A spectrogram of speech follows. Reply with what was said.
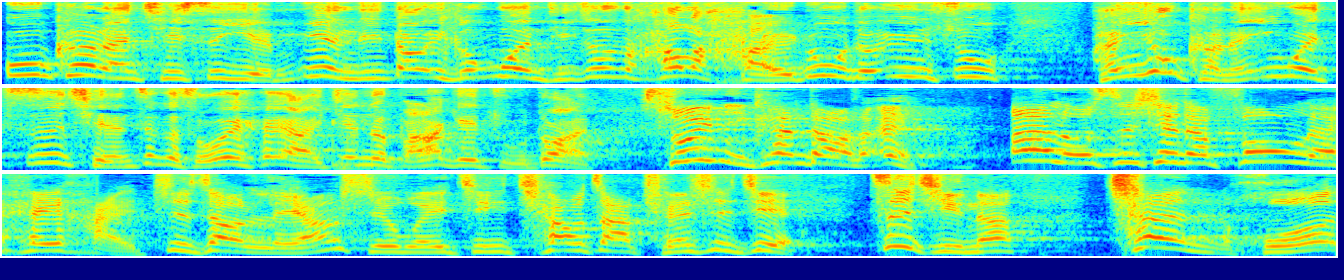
乌克兰其实也面临到一个问题，就是它的海陆的运输很有可能因为之前这个所谓黑海舰队把它给阻断，所以你看到了，哎。俄罗斯现在封了黑海，制造粮食危机，敲诈全世界。自己呢，趁火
